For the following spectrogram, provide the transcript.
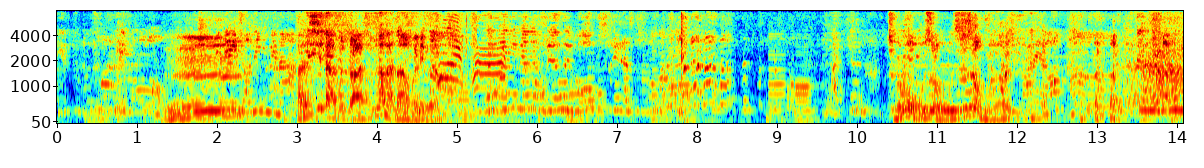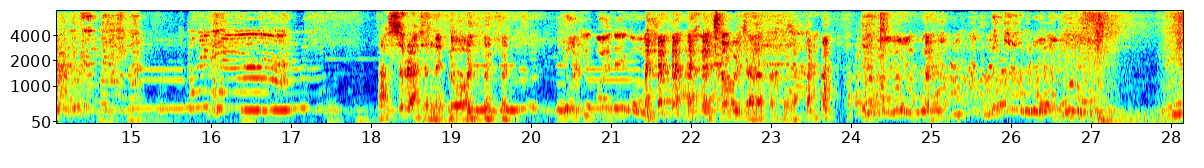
유튜브 소아이모 음. 전입니다. 아저씨다 하면 또 아줌마가 나와버리네. 생각이면 우리는 뭐 술이라도 사나? 저런 옷을 어디서 온 거야? 말해요. 다 술을 하셨네 또. 이거 어떻게 꺼야 돼 이거 참을 줄 알았다, 내가. 안녕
